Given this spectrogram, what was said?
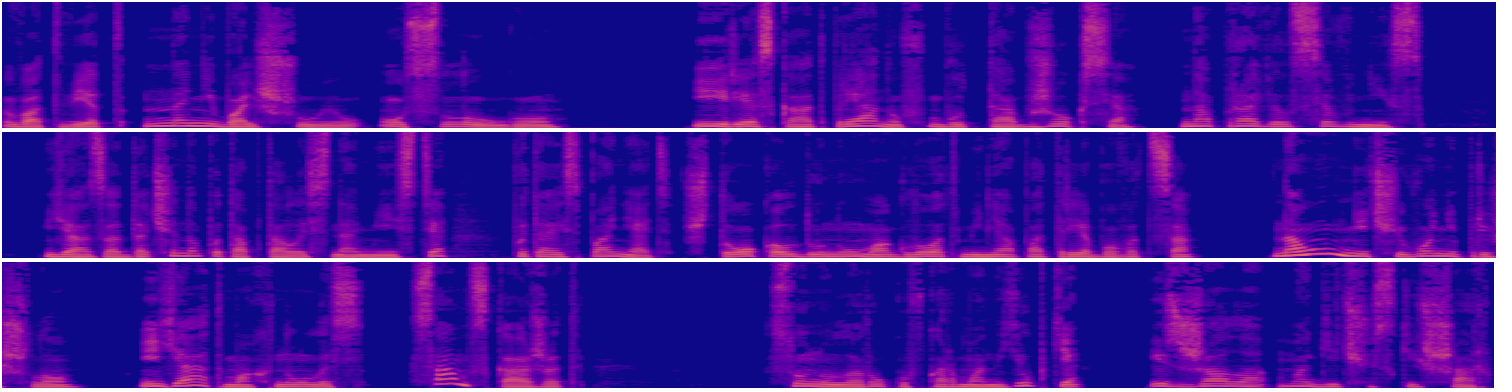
в ответ на небольшую услугу. И резко отпрянув, будто обжегся, направился вниз — я озадаченно потопталась на месте, пытаясь понять, что колдуну могло от меня потребоваться. На ум ничего не пришло, и я отмахнулась. Сам скажет. Сунула руку в карман юбки и сжала магический шар.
